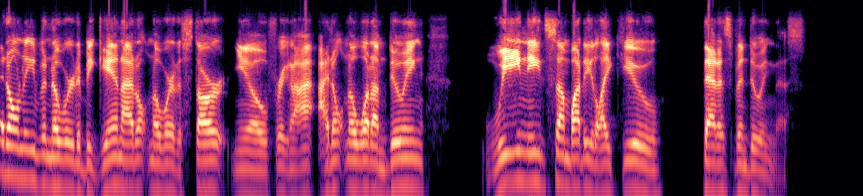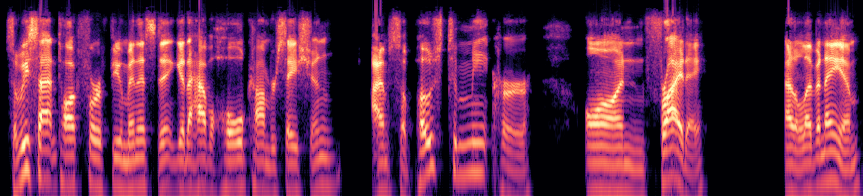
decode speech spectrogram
I don't even know where to begin. I don't know where to start. You know, freaking, I, I don't know what I'm doing. We need somebody like you that has been doing this. So we sat and talked for a few minutes, didn't get to have a whole conversation. I'm supposed to meet her on Friday at 11 a.m.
